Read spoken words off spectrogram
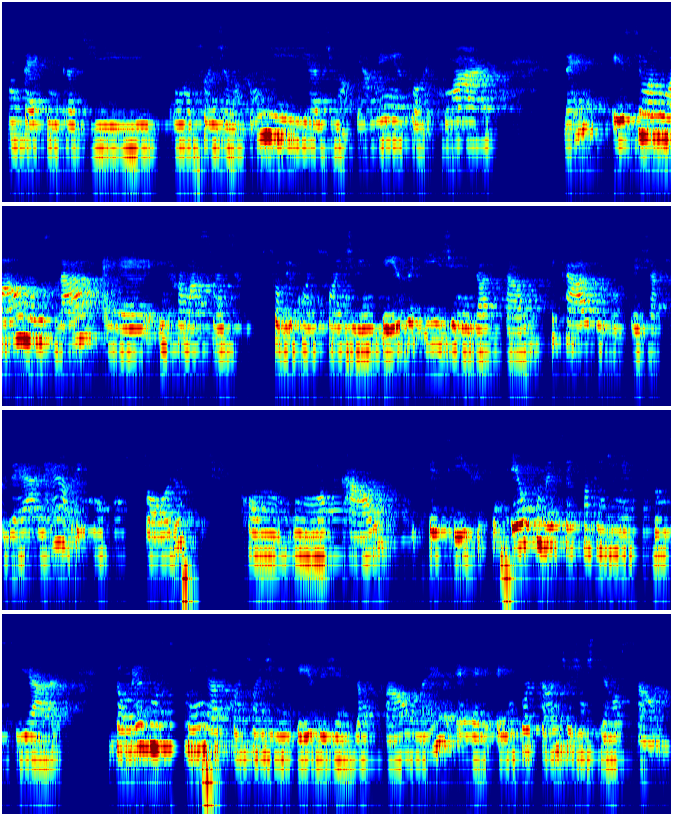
com técnicas de com noções de anatomia, de mapeamento auricular, né? Esse manual nos dá é, informações sobre condições de limpeza e higienização, se caso você já quiser né, abrir com um consultório, com um local específico. Eu comecei com atendimento domiciliar, então, mesmo assim, as condições de limpeza e higienização, né, é, é importante a gente ter noção.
